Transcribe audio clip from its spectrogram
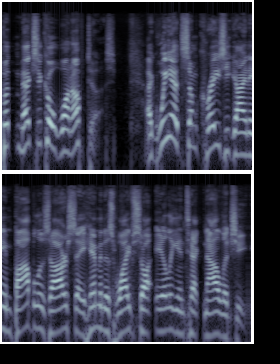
but Mexico won up to us. Like we had some crazy guy named Bob Lazar say him and his wife saw alien technology.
